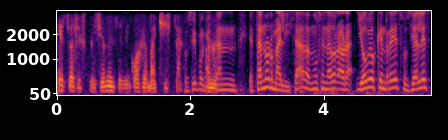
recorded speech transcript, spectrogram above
estas expresiones de lenguaje machista. Pues sí, porque están, están normalizadas, ¿no, senador? Ahora, yo veo que en redes sociales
